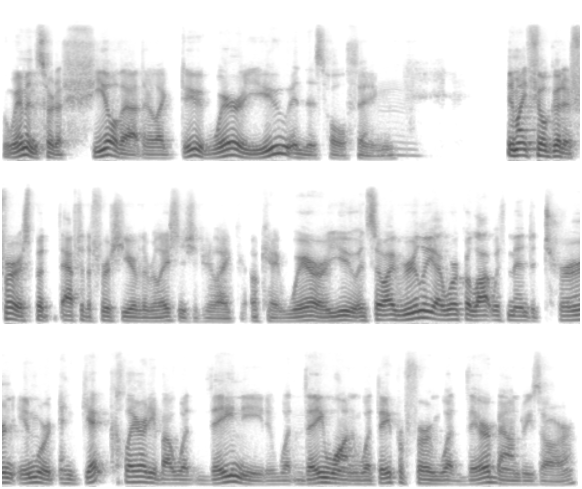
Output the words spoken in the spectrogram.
women sort of feel that they're like, "Dude, where are you in this whole thing?" Mm. It might feel good at first but after the first year of the relationship you're like okay where are you? And so i really i work a lot with men to turn inward and get clarity about what they need and what they want and what they prefer and what their boundaries are.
